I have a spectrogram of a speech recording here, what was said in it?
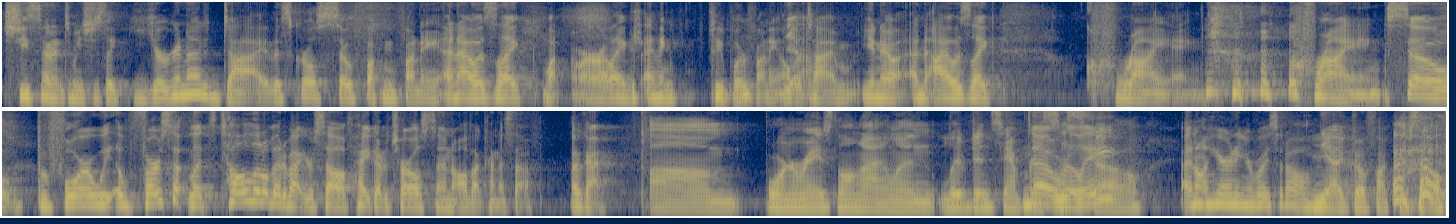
she sent it to me. She's like, You're gonna die. This girl's so fucking funny. And I was like, whatever, like I think people are funny all Yeah. the time, you know. And I was like crying, crying. So before we first let's tell a little bit about yourself, how you got to Charleston, all that kind of stuff. Okay. Um, born and raised Long Island, lived in San Francisco. No, really? I don't hear it in your voice at all. Yeah, go fuck yourself.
